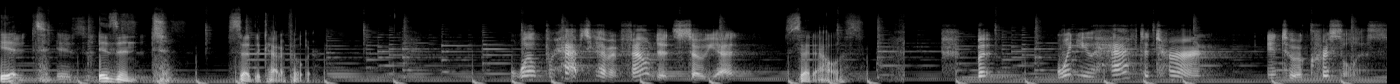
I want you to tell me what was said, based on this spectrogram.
It isn't, said the caterpillar, Well, perhaps you haven't found it so yet, said Alice. but when you have to turn into a chrysalis,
